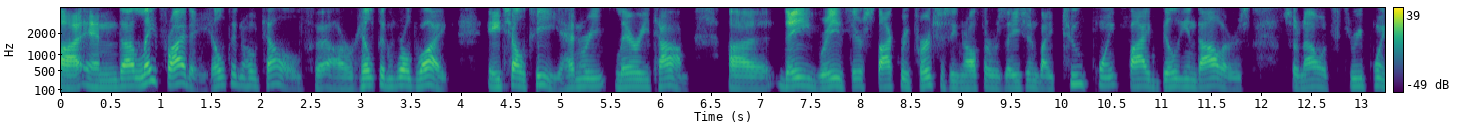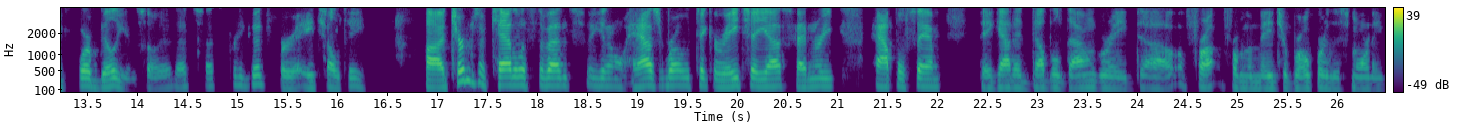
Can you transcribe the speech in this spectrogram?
Uh, and uh, late Friday, Hilton Hotels uh, or Hilton Worldwide, HLT, Henry, Larry, Tom, they raised their stock repurchasing authorization by 2.5 billion dollars. So now it's 3.4 billion. So that's that's pretty good for HLT. Uh, in terms of catalyst events, you know, Hasbro, ticker HAS, Henry, Apple, Sam, they got a double downgrade uh, from from a major broker this morning.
